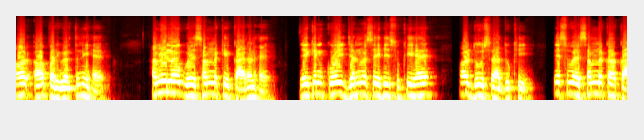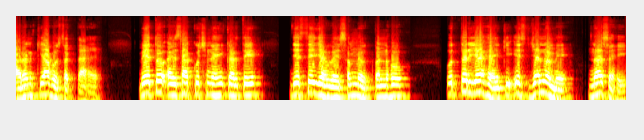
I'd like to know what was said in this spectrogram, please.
और अपरिवर्तनीय है। हम लोग वैषम्य के कारण हैं, लेकिन कोई जन्म से ही सुखी है और दूसरा दुखी। इस वैषम्य का कारण क्या हो सकता है? वे तो ऐसा कुछ नहीं करते जिससे यह वैषम्य उत्पन्न हो। उत्तर यह है कि इस जन्म में न सही।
